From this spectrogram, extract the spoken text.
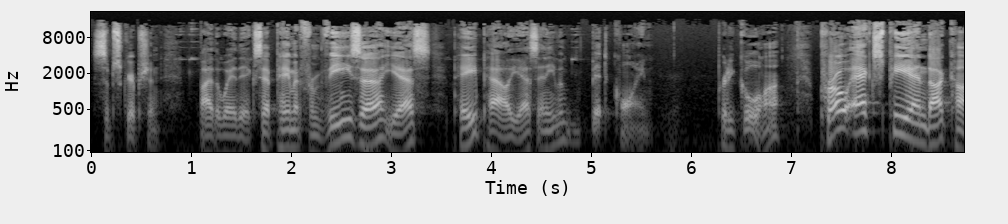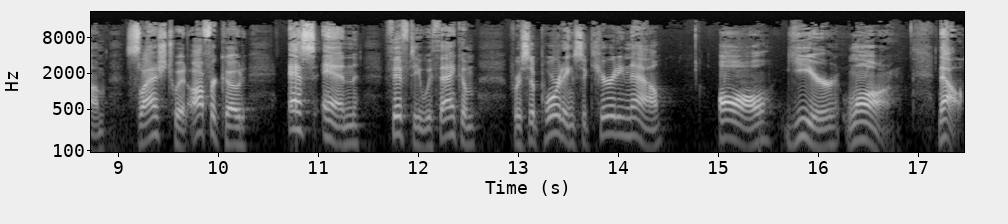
subscription. By the way, they accept payment from Visa, yes, PayPal, yes, and even Bitcoin. Pretty cool, huh? ProXPN.com slash twit. Offer code SN50. We thank them for supporting Security Now all year long. Now,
